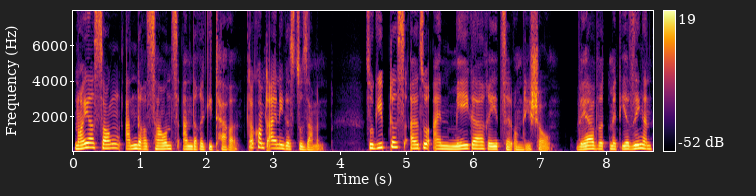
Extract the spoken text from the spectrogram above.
neuer Song, andere Sounds, andere Gitarre. Da kommt einiges zusammen. So gibt es also ein mega Rätsel um die Show. Wer wird mit ihr singen?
